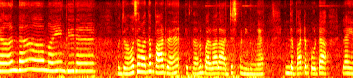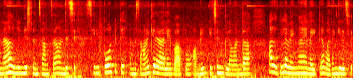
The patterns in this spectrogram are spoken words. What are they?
நான் தான் மயங்குறேன். கொஞ்சம் மோசமாக தான் பாடுறேன். இருந்தாலும் பரவாயில்ல அட்ஜஸ்ட் பண்ணிக்கோங்க. இந்த பாட்டை போட்டால் லைனா உன்னிகிருஷ்ணன் சாங்ஸ் தான் வந்துச்சு. சரி போட்டுட்டு நம்ம சமைக்கிற வேலையை பார்ப்போம் அப்படின்னு கிச்சனுக்குள்ளே வந்தால் அதுக்குள்ளே வெங்காயம் லைட்டாக வதங்கிடுச்சு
